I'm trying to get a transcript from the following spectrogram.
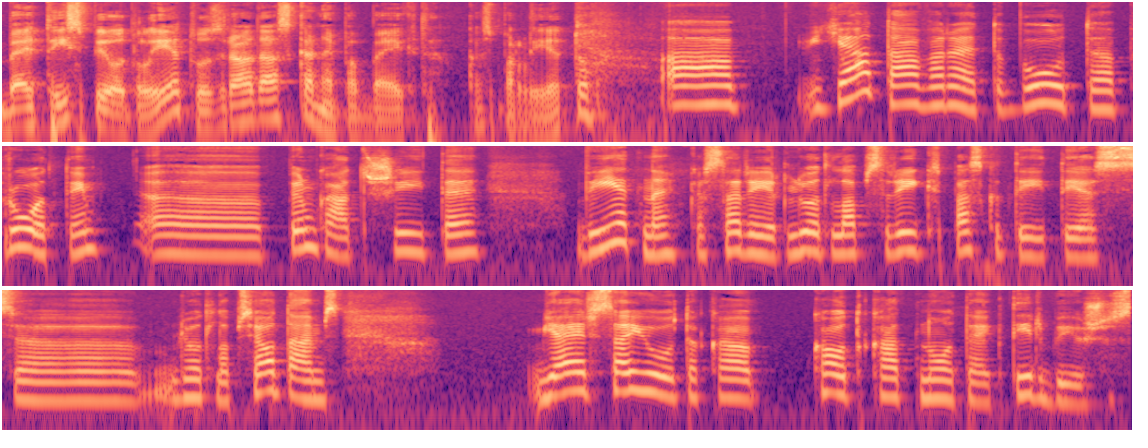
Bet izpildu lieta uzrādās, ka nepabeigta. Kas par lietu? Uh, jā, tā varētu būt. uh, Proti, uh, pirmkārt, šī te vietne, kas arī ir ļoti labs rīks paskatīties, uh, ļoti labs jautājums. Ja ir sajūta, ka kaut kad noteikti ir bijušas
